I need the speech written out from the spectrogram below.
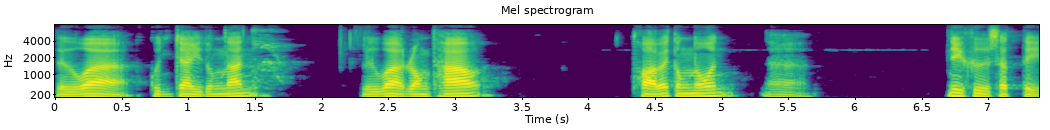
หรือว่ากุญแจอยู่ตรงนั้น หรือว่ารองเท้า ถอดไว้ตรงโน้นอ่านี่คือสติ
